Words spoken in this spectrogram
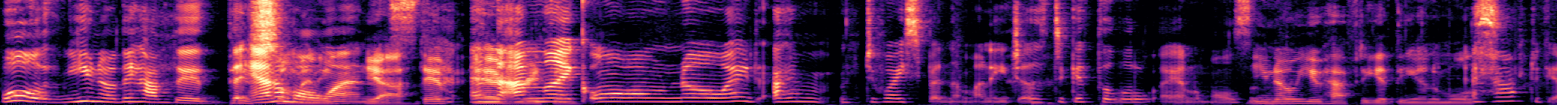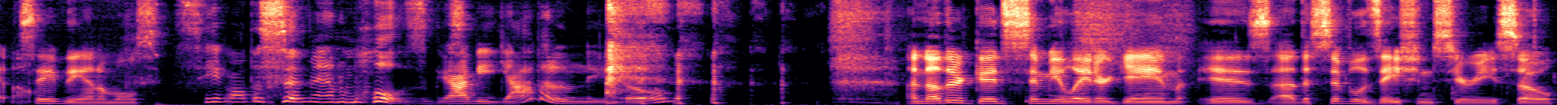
Well, you know, they have the the There's so animal many. ones. Yeah, they have and I'm like, oh no, I I'm do I spend the money just to get the little animals? You know you have to get the animals. I have to get them. Save the animals. Save all the sim animals. Gabby yabba needle. Another good simulator game is uh, the Civilization series. So,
